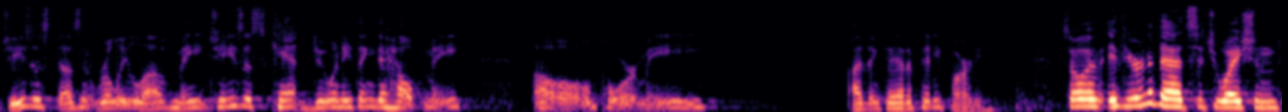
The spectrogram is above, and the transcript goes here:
Jesus doesn't really love me. Jesus can't do anything to help me. Oh, poor me. I think they had a pity party. So if, if you're in a bad situation,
